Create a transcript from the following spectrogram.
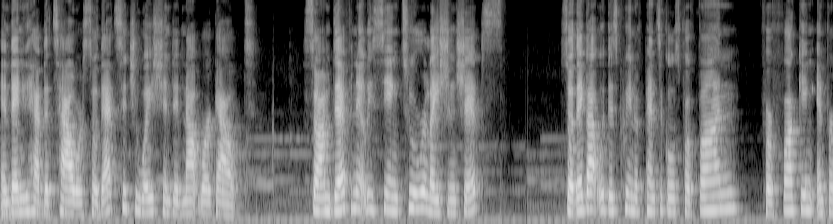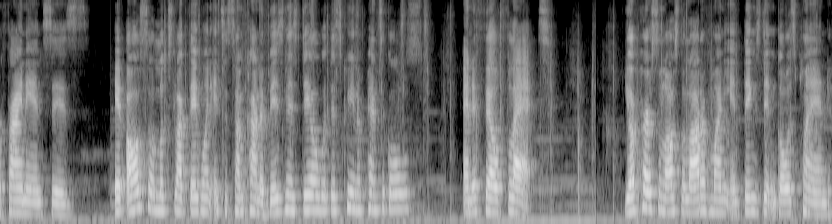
And then you have the tower. So that situation did not work out. So I'm definitely seeing two relationships. So they got with this Queen of Pentacles for fun, for fucking, and for finances. It also looks like they went into some kind of business deal with this Queen of Pentacles and it fell flat. Your person lost a lot of money and things didn't go as planned.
